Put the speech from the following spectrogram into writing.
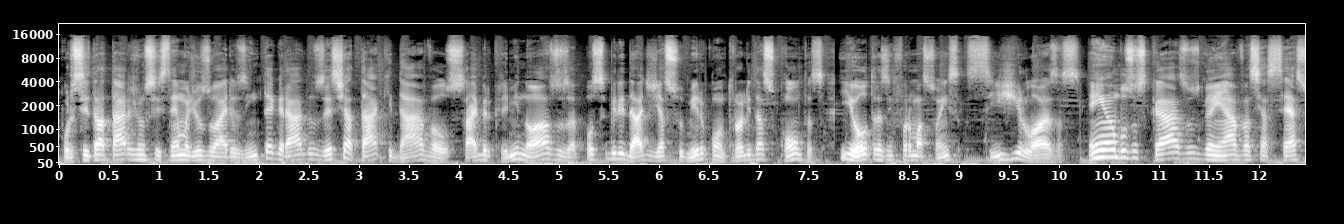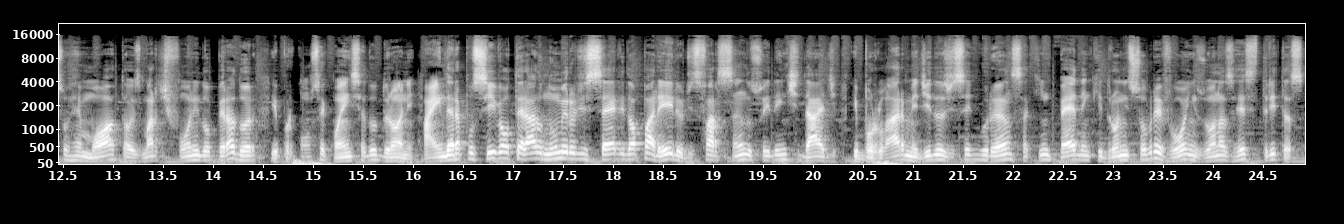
Por se tratar de um sistema de usuários integrados, este ataque dava aos cybercriminosos a possibilidade de assumir o controle das contas e outras informações sigilosas. Em ambos os casos, ganhava-se acesso remoto ao smartphone do operador e, por consequência, do drone. Ainda era possível alterar o número de série do aparelho, disfarçando sua identidade, e burlar medidas de segurança que impedem que drones sobrevoem zonas restritas,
